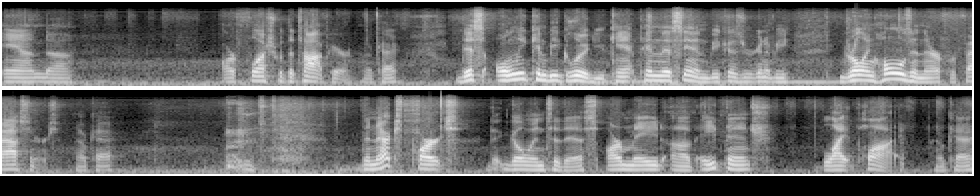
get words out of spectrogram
and uh, are flush with the top here. Okay. This only can be glued. You can't pin this in because you're going to be drilling holes in there for fasteners. Okay. the next parts that go into this are made of eighth inch light ply. Okay.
